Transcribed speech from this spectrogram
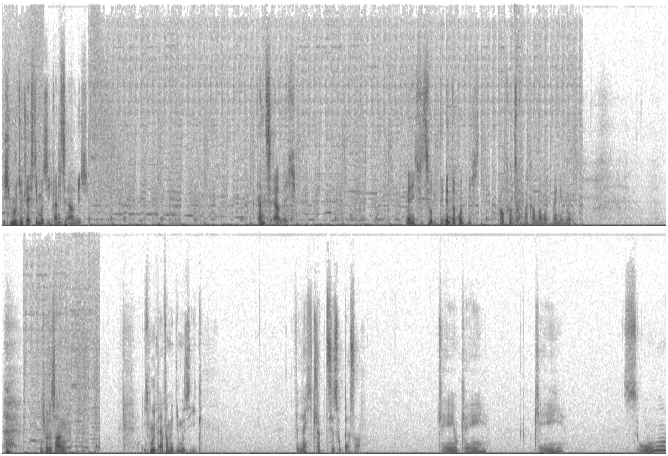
Ich mute gleich die Musik, ganz ehrlich. Ganz ehrlich. Wenn ich, es wird den Hintergrund nicht aufhören zu flackern, aber ich meine ja nur. Ich würde sagen, ich mute einfach mit die Musik. Vielleicht klappt es hier so besser. Okay, okay. Okay. So.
